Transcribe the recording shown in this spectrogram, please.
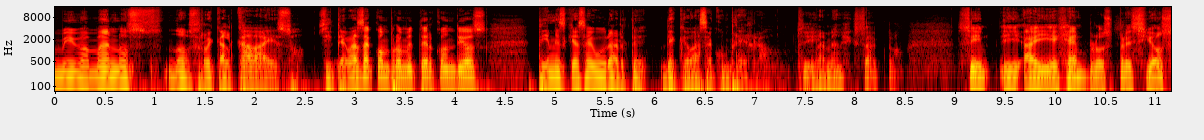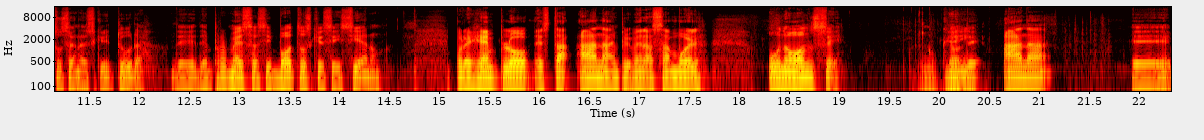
mi mamá nos, nos recalcaba eso. Si te vas a comprometer con Dios, tienes que asegurarte de que vas a cumplirlo. Sí, ¿verdad? exacto. Sí, y hay ejemplos preciosos en la escritura de, de promesas y votos que se hicieron. Por ejemplo, está Ana en 1 Samuel 1.11, Ok. donde Ana eh,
